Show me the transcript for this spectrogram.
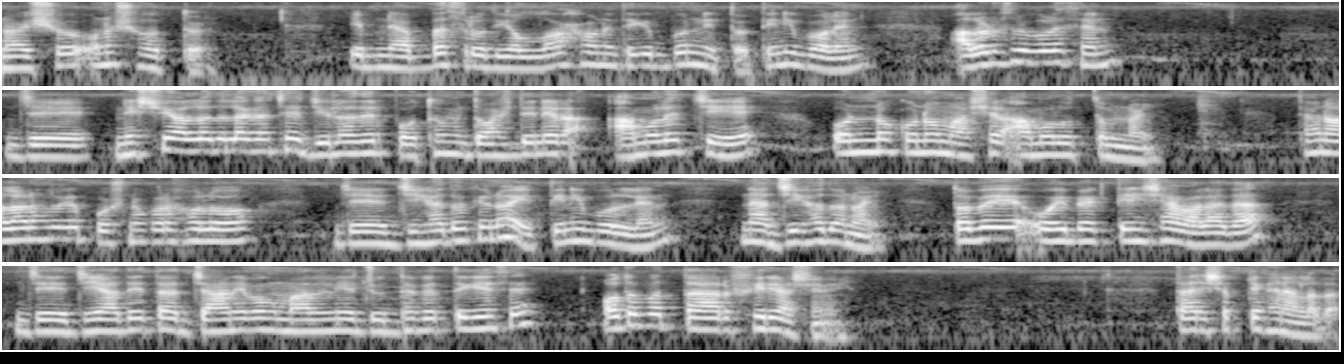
নয়শো উনসত্তর। ইবনে আব্বাস রদি আল্লাহ থেকে বর্ণিত, তিনি বলেন, আল্লাহ রসুল বলেছেন যে, নিশ্চয়ই আল্লাহ তাল্লাহ কাছে জিলাদের প্রথম দশ দিনের আমলের চেয়ে অন্য কোনো মাসের আমল উত্তম নয়। তখন আল্লাহ রসুলকে প্রশ্ন করা হলো যে, জিহাদও কি নয়? তিনি বললেন, না, জিহাদও নয়। তবে ওই ব্যক্তি হিসাব আলাদা, যে জিহাদে তার যান এবং মাল নিয়ে যুদ্ধ করতে গিয়েছে অতপর তার ফিরে আসেনি। তার হিসাবটা এখানে আলাদা।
